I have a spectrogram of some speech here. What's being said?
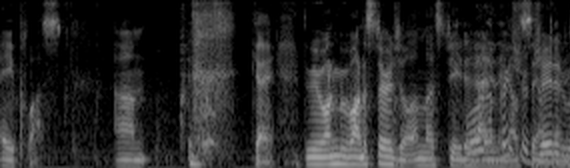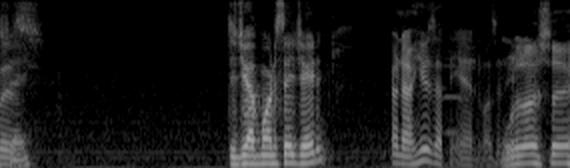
A plus. Um, okay, do we want to move on to Sturgill? Unless Jaden well, had I'm anything else sure to say Jayded was. Did you have more to say, Jayded? Oh no, he was at the end, wasn't he? what did I say?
